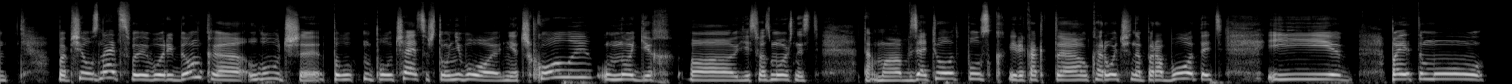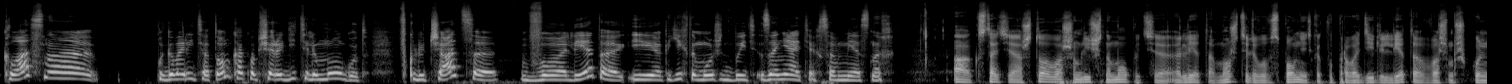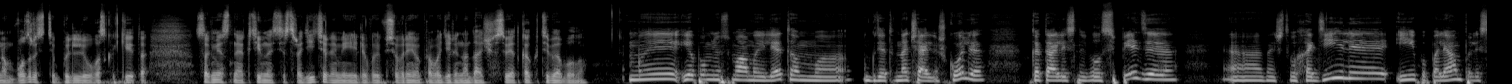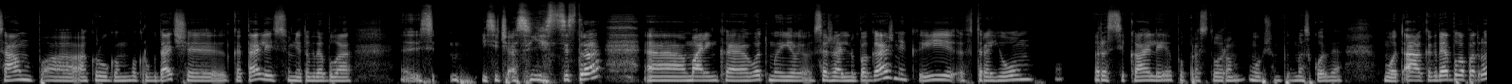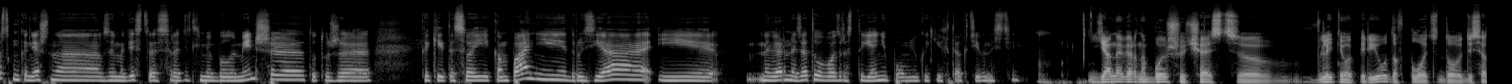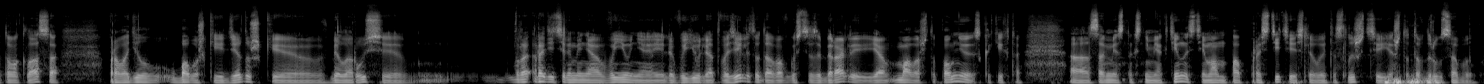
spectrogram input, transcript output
вообще узнать своего ребенка лучше. Ну, получается, что у него нет школы, у многих есть возможность там взять отпуск или как-то укороченно поработать. И поэтому классно поговорить о том, как вообще родители могут включаться в лето и о каких-то, может быть, занятиях совместных. А, кстати, а что о вашем личном опыте лета? Можете ли вы вспомнить, как вы проводили лето в вашем школьном возрасте? Были ли у вас какие-то совместные активности с родителями, или вы все время проводили на даче? Свет, как у тебя было? Мы, я помню, с мамой летом э, где-то в начальной школе катались на велосипеде, значит, выходили и по полям, по лесам, по округам вокруг дачи катались. У меня тогда была Э, и сейчас есть сестра э, маленькая. Вот мы ее сажали на багажник и втроем рассекали по просторам, в общем, Подмосковья. Вот. А когда я была подростком, конечно, взаимодействие с родителями было меньше. Тут уже какие-то свои компании, друзья. И, наверное, из этого возраста я не помню каких-то активностей. Я, наверное, большую часть э, летнего периода, вплоть до 10 класса, проводил у бабушки и дедушки в Беларуси. Родители меня в июне или в июле отвозили туда, в августе забирали. Я мало что помню из каких-то э, совместных с ними активностей. Мама, пап, простите, если вы это слышите, я что-то вдруг забыл.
